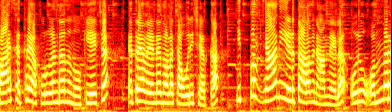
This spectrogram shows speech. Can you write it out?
പായസം എത്രയാ കുറുകേണ്ടതെന്ന് നോക്കിയേച്ച് എത്രയാ വേണ്ടതെന്നുള്ള ചൗരി ചേർക്കുക ഇപ്പം ഞാൻ ഈ എടുത്ത അളവിനാന്നേൽ ഒരു ഒന്നര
